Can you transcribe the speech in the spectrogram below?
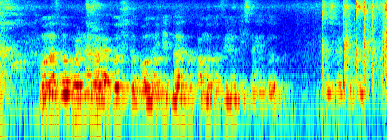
Μόνο αυτό μπορεί να μαλακώσει τον πόνο και τον άδικο χαμό των φίλων και συναντητών. Σας ευχαριστώ πολύ.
